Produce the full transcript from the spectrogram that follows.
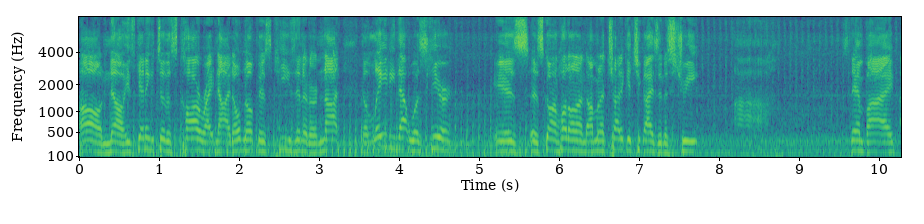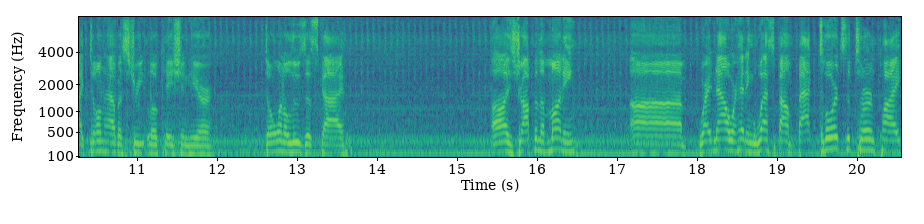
Oh no, he's getting into this car right now. I don't know if there's keys in it or not. The lady that was here is is gone. Hold on, I'm gonna try to get you guys in the street. Uh, stand by. I don't have a street location here. Don't want to lose this guy. Uh, he's dropping the money. Uh, right now, we're heading westbound back towards the turnpike.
